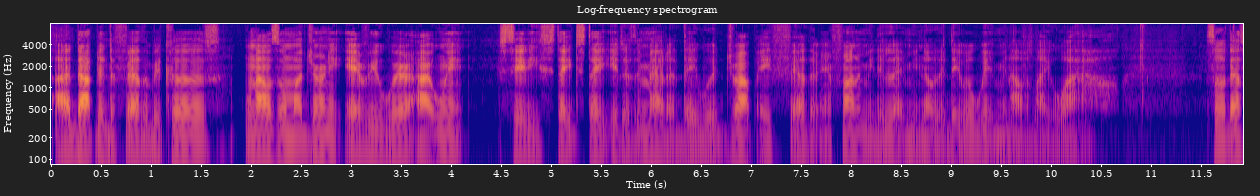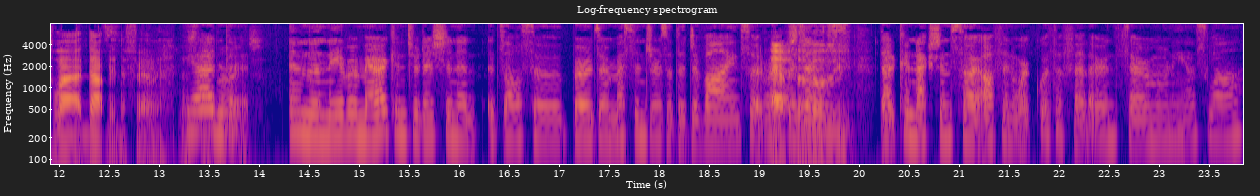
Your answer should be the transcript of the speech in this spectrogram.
I adopted the feather because when I was on my journey, everywhere I went, city, state, state, it doesn't matter. They would drop a feather in front of me to let me know that they were with me, and I was like, wow. So that's why I adopted the feather. yeah, and the, in the Native American tradition, it, it's also birds are messengers of the divine, so it represents Absolutely. that connection. So I often work with a feather in ceremony as well.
